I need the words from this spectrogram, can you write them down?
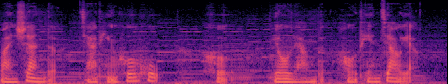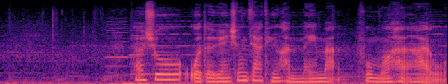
完善的家庭呵护和优良的后天教养。他说：“我的原生家庭很美满，父母很爱我，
